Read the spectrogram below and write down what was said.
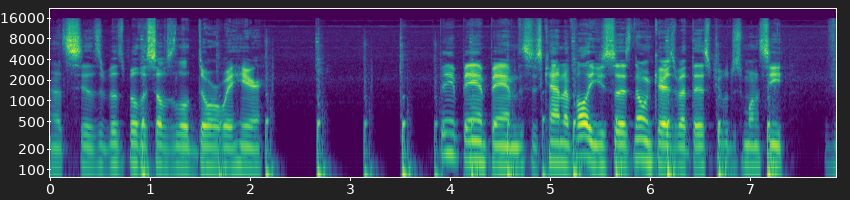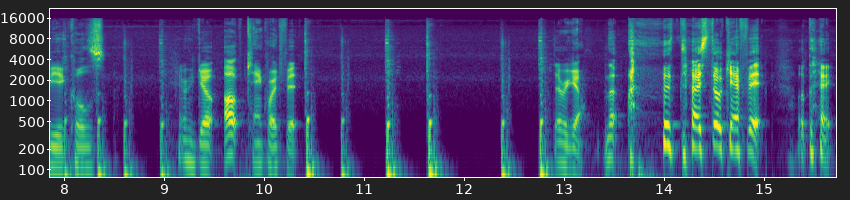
Let's see, let's, let's build ourselves a little doorway here. Bam, bam, bam. This is kind of all useless. No one cares about this. People just want to see vehicles. Here we go. Oh, can't quite fit. There we go. No, I still can't fit. What the heck?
